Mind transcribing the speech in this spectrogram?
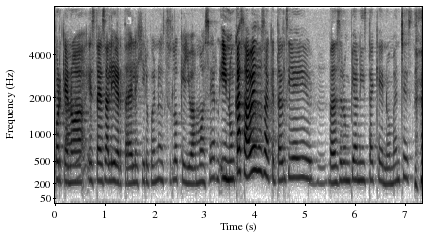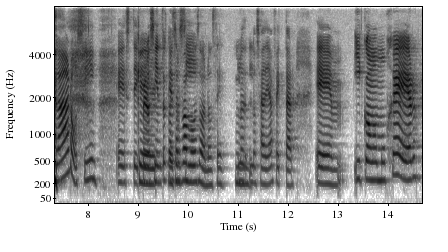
Porque no está esa libertad de elegir, bueno, esto es lo que yo amo hacer. Y nunca sabes, o sea, qué tal si vas a ser un pianista que no manches. Claro, sí. Este, que pero siento que va a ser sí famoso, no sé. los ha de afectar. Em, y como mujer,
